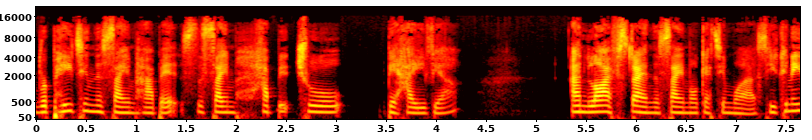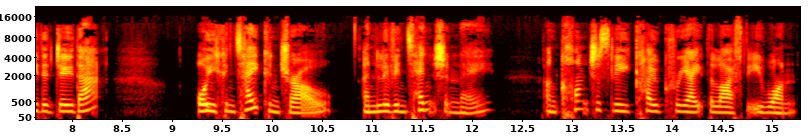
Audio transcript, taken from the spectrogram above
repeating the same habits, the same habitual behavior, and life staying the same or getting worse. You can either do that or you can take control and live intentionally and consciously co create the life that you want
